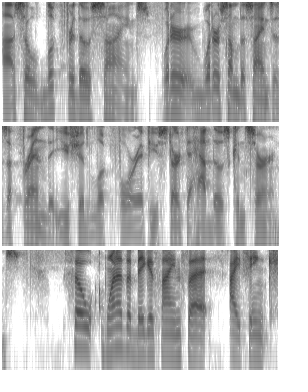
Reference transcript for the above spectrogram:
Uh, so look for those signs. What are what are some of the signs as a friend that you should look for if you start to have those concerns? So one of the biggest signs that I think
